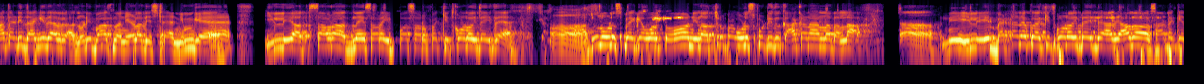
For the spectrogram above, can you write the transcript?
ಮಾತಾಡಿದ್ದಾಗಿದೆ ಅದ್ರ ನೋಡಿ ಬಾಸ್ ನಾನು ಹೇಳೋದಿಷ್ಟೇ ನಿಮ್ಗೆ ಇಲ್ಲಿ ಹತ್ ಸಾವಿರ ಹದಿನೈದು ಸಾವಿರ ಇಪ್ಪತ್ ಸಾವಿರ ರೂಪಾಯಿ ಕಿತ್ಕೊಂಡು ಹೋಯ್ತೈತೆ. ಅದನ್ನ ಉಳಿಸ್ಬೇಕೆ ಹೊರತು ನೀನ್ ಹತ್ತು ರೂಪಾಯಿ ಉಳಿಸ್ಬಿಟ್ಟು ಇದಕ್ ಹಾಕೋಣ ಅನ್ನೋದಲ್ಲ. ನೀ ಇಲ್ಲಿ ಬೆಟ್ಟನೆ ಕಿತ್ಕೊಂಡು ಹೋಗ್ತಾ ಇದ್ದೆ. ಅದ್ ಯಾವ್ದೋ ಸಾಟಕ್ಕೆ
